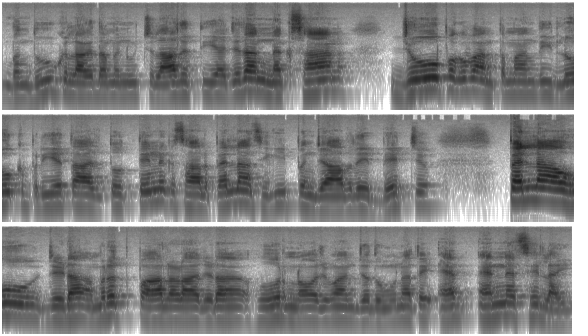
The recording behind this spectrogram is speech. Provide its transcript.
ਬੰਦੂਕ ਲੱਗਦਾ ਮੈਨੂੰ ਚਲਾ ਦਿੱਤੀ ਆ, ਜਿਹਦਾ ਨੁਕਸਾਨ ਜੋ ਭਗਵੰਤ ਮਾਨ ਦੀ ਲੋਕਪ੍ਰਿਯਤਾ ਅੱਜ ਤੋਂ 3 ਸਾਲ ਪਹਿਲਾਂ ਸੀਗੀ ਪੰਜਾਬ ਦੇ ਵਿੱਚ, ਪਹਿਲਾਂ ਉਹ ਜਿਹੜਾ ਅੰਮ੍ਰਿਤਪਾਲ ਵਾਲਾ ਜਿਹੜਾ ਹੋਰ ਨੌਜਵਾਨ ਜਦੋਂ ਉਹਨਾਂ ਤੇ ਐਨਐਸਏ ਲਾਈ,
